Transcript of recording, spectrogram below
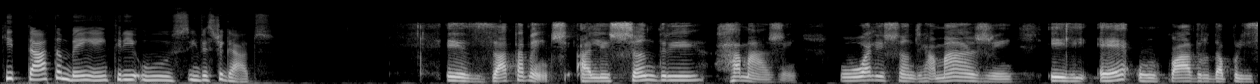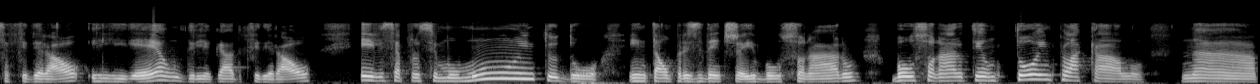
que está também entre os investigados. Exatamente, Alexandre Ramagem. O Alexandre Ramagem, ele é um quadro da Polícia Federal, ele é um delegado federal, ele se aproximou muito do então presidente Jair Bolsonaro. Bolsonaro tentou emplacá-lo na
